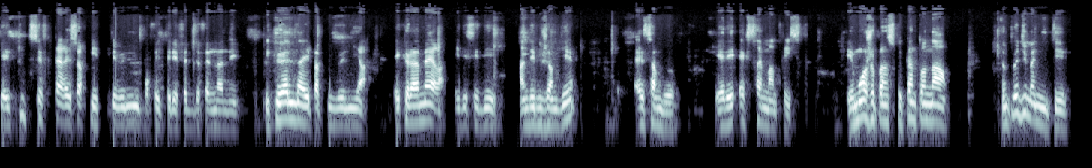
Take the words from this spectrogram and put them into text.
il y avait tous ses frères et sœurs qui étaient venus pour fêter les fêtes de fin d'année, et qu'elle n'avait pas pu venir, et que la mère est décédée en début janvier, elle s'en veut, et elle est extrêmement triste. Et moi, je pense que quand on a un peu d'humanité,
